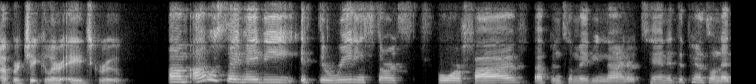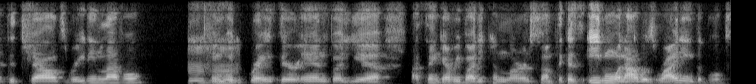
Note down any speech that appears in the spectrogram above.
a particular age group. Um, I would say maybe if the reading starts four or five up until maybe nine or ten. It depends on that the child's reading level mm-hmm. and what mm-hmm. grade they're in. But yeah, I think everybody can learn something because even when I was writing the books,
